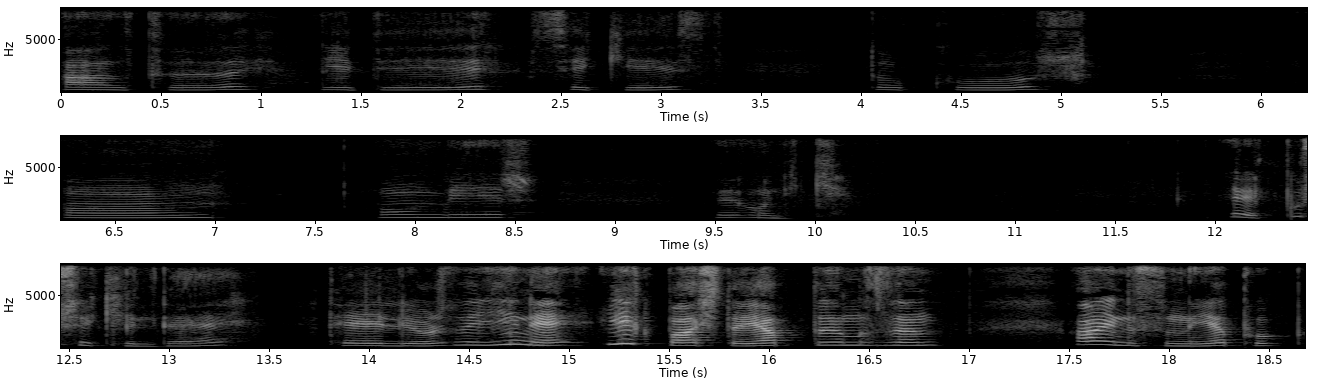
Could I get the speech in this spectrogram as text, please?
6 7 8 9 10 11 ve 12 Evet bu şekilde telliyoruz ve yine ilk başta yaptığımızın aynısını yapıp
